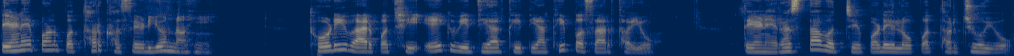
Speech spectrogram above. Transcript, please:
તેણે પણ પથ્થર ખસેડ્યો નહીં. થોડી વાર પછી એક વિદ્યાર્થી ત્યાંથી પસાર થયો. તેણે રસ્તા વચ્ચે પડેલો પથ્થર જોયો.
